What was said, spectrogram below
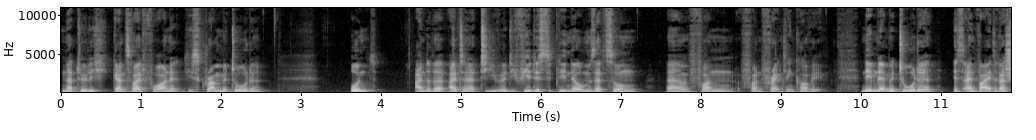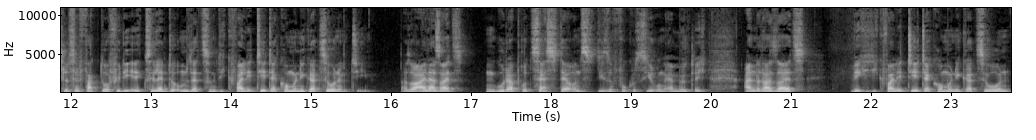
natürlich ganz weit vorne die Scrum-Methode und andere Alternative, die vier Disziplinen der Umsetzung äh, von, von Franklin Covey. Neben der Methode ist ein weiterer Schlüsselfaktor für die exzellente Umsetzung die Qualität der Kommunikation im Team. Also einerseits ein guter Prozess, der uns diese Fokussierung ermöglicht, andererseits wirklich die Qualität der Kommunikation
